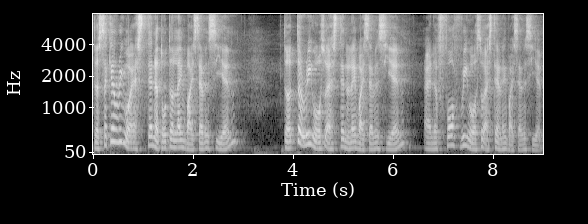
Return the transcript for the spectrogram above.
The second ring will extend the total length by 7 cm. The third ring will also extend the length by 7 cm. And the fourth ring will also extend the length by 7 cm.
